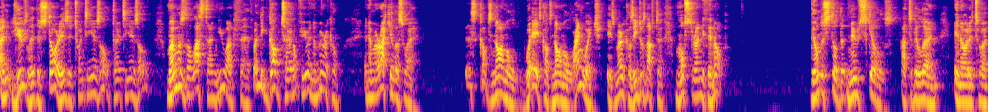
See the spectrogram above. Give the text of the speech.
And usually the stories are 20 years old, 30 years old. When was the last time you had faith? When did God turn up for you in a miracle, in a miraculous way? It's God's normal way, it's God's normal language, is miracles. He doesn't have to muster anything up. They understood that new skills had to be learned in order to uh,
